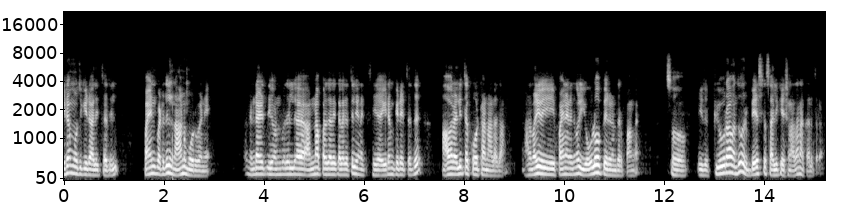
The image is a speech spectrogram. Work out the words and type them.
இடஒதுக்கீடு அளித்ததில் பயன்பட்டதில் நானும் ஒருவனே. ரெண்டாயிரத்தி ஒன்பதில் அண்ணா பல்கலைக்கழகத்தில் எனக்கு இடம் கிடைத்தது அவர் அளித்த கோட்டானால தான் அது மாதிரி பயனடைந்தவங்க எவ்வளோ பேர் இருந்திருப்பாங்க. ஸோ இது பியூரா வந்து ஒரு பேஸ்லெஸ் அலிகேஷனாக தான் நான் கருதுறேன்.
